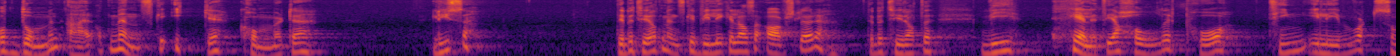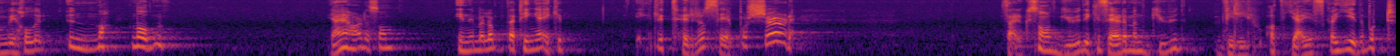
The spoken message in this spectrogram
Og dommen er at mennesket ikke kommer til lyset. Det betyr at mennesket vil ikke la seg avsløre. Det betyr at vi hele tida holder på ting i livet vårt som vi holder unna nåden. Jeg har det sånn innimellom. Det er ting jeg ikke egentlig tør å se på sjøl. Så er det ikke sånn at Gud ikke ser det, men Gud vil jo at jeg skal gi det bort.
